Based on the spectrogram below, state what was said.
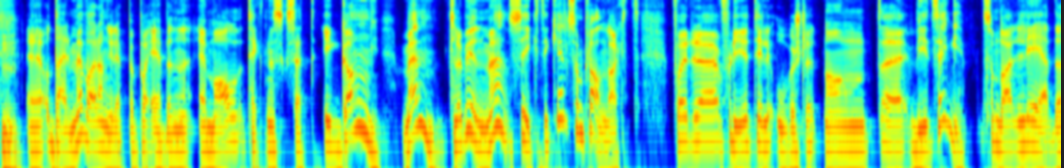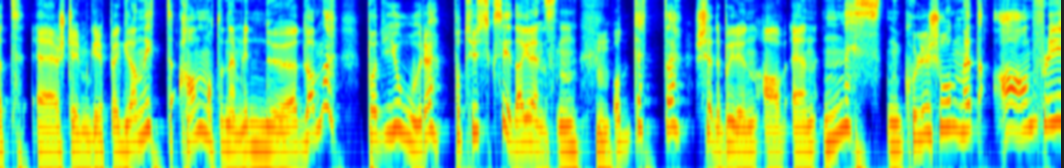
Eh, og Dermed var angrepet på Eben Emal teknisk sett i gang. Men til å begynne med så gikk det ikke helt som planlagt. For eh, flyet til oberstløytnant eh, Witzig, som da ledet styrmgruppe Granit, han måtte nemlig nødlande på et jorde på tysk side av grensen. Og dette skjedde pga. en nesten-kollisjon med et annet fly.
